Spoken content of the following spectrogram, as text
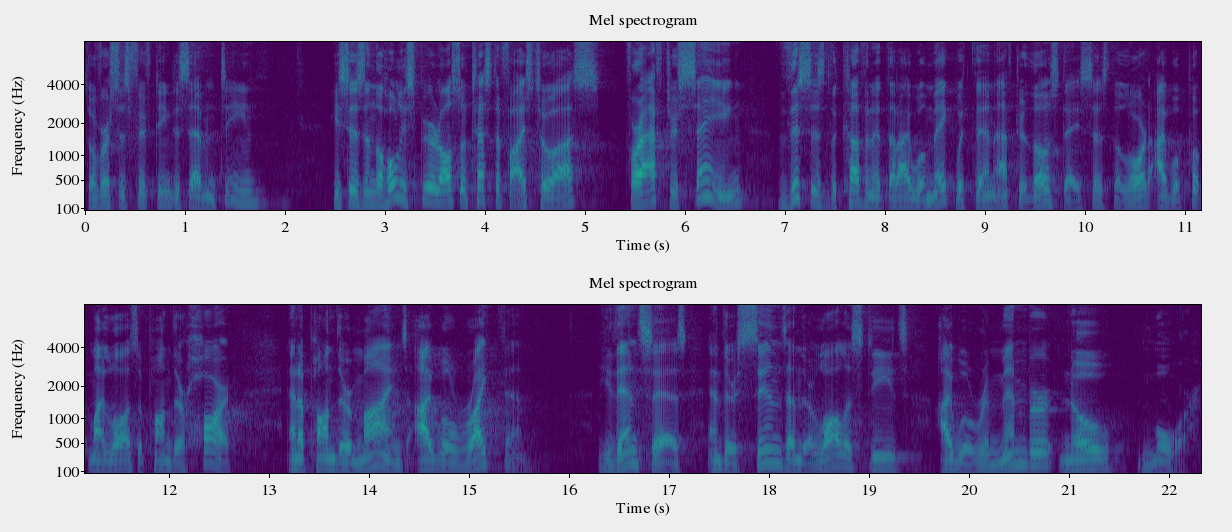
So verses 15 to 17, he says, and the Holy Spirit also testifies to us, for after saying, this is the covenant that I will make with them after those days, says the Lord. I will put my laws upon their heart and upon their minds I will write them. He then says, and their sins and their lawless deeds I will remember no more.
